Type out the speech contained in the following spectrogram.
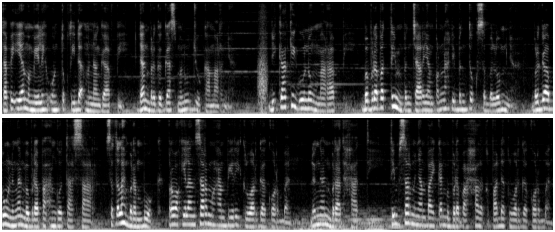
tapi ia memilih untuk tidak menanggapi dan bergegas menuju kamarnya. Di kaki Gunung Marapi, beberapa tim pencari yang pernah dibentuk sebelumnya bergabung dengan beberapa anggota SAR. Setelah berembuk, perwakilan SAR menghampiri keluarga korban. Dengan berat hati, Tim SAR menyampaikan beberapa hal kepada keluarga korban,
